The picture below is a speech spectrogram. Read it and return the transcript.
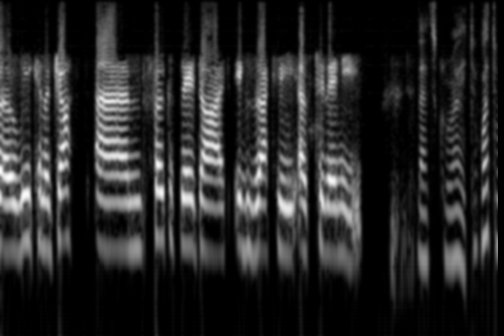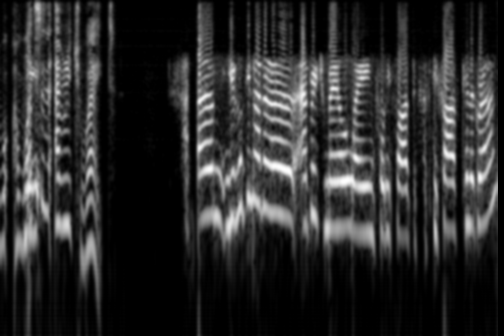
So we can adjust and focus their diet exactly as to their needs. That's great. What, wha- what's an average weight? Um, you're looking at an average male weighing 45 to 55 kilograms,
